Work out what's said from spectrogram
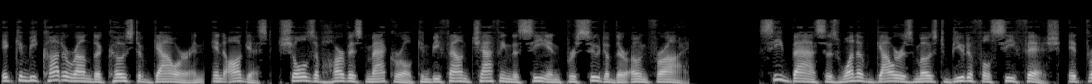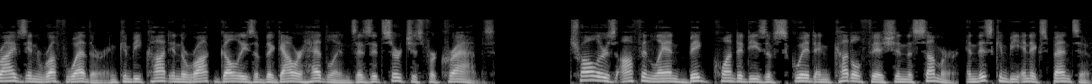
It can be caught around the coast of Gower and, in August, shoals of harvest mackerel can be found chaffing the sea in pursuit of their own fry. Sea bass is one of Gower's most beautiful sea fish, it thrives in rough weather and can be caught in the rock gullies of the Gower headlands as it searches for crabs. Trawlers often land big quantities of squid and cuttlefish in the summer, and this can be inexpensive.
